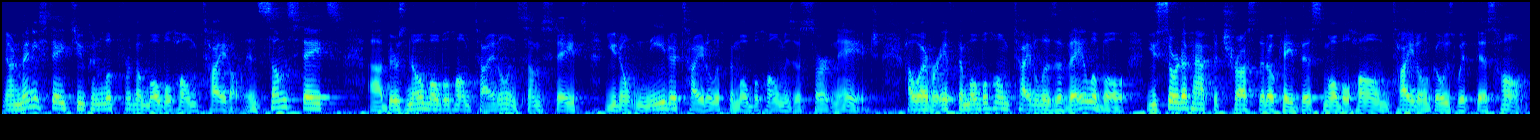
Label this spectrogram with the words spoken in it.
Now, in many states, you can look for the mobile home title. In some states, uh, there's no mobile home title. In some states, you don't need a title if the mobile home is a certain age. However, if the mobile home title is available, you sort of have to trust that, okay, this mobile home title goes with this home.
